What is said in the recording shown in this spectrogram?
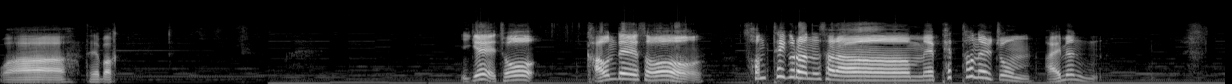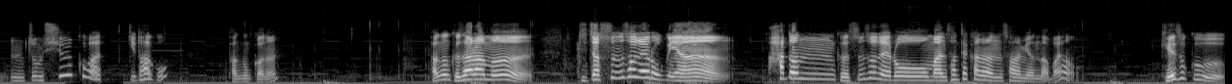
와 대박. 이게 저 가운데에서 선택을 하는 사람의 패턴을 좀 알면 음, 좀 쉬울 것 같기도 하고 방금 거는 방금 그 사람은 진짜 순서대로 그냥 하던 그 순서대로만 선택하는 사람이었나봐요. 계속 그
